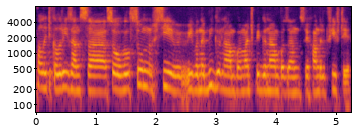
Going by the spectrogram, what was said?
political reasons. Uh, so we'll soon see even a bigger number, much bigger number than 350.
